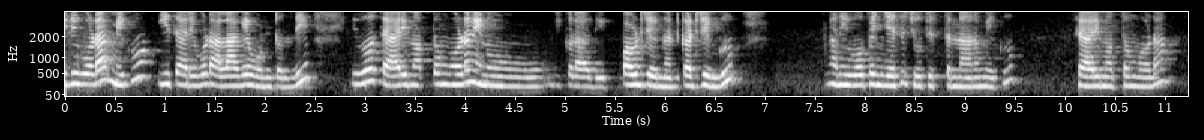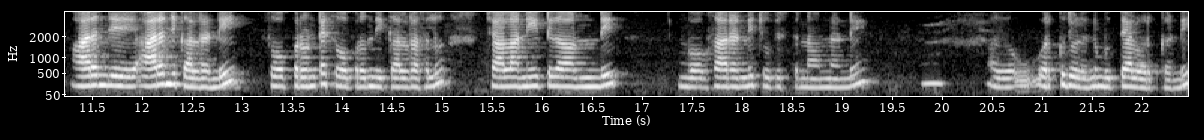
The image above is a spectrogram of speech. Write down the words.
ఇది కూడా మీకు ఈ శారీ కూడా అలాగే ఉంటుంది. ఇగో శారీ మొత్తం కూడా నేను ఇక్కడ అది పౌడ్ చేయండి కట్ చెంగు అని ఓపెన్ చేసి చూపిస్తున్నాను మీకు. శారీ మొత్తం కూడా ఆరెంజ్ ఆరెంజ్ కలర్ అండి. సూపర్ ఉంటే సూపర్ ఉంది ఈ కలర్ అసలు. చాలా నీట్గా ఉండి ఇంకొకసారి అండి చూపిస్తున్నా ఉందండి అది వర్క్ చూడండి ముత్యాల వర్క్ అండి.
